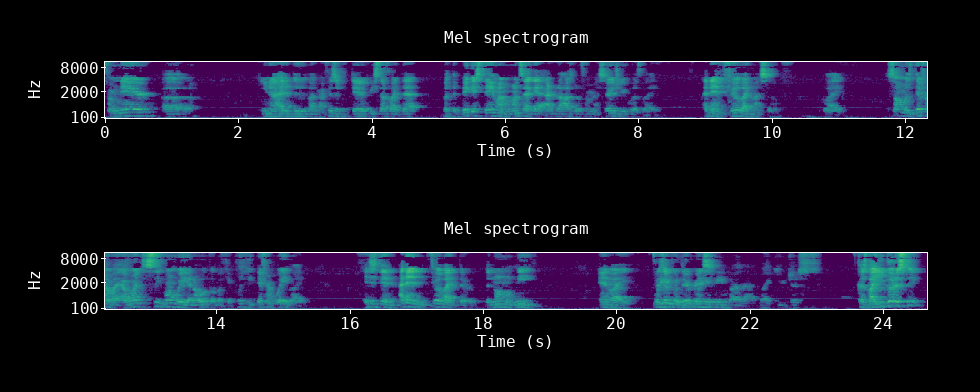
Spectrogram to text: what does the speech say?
from there. Uh, you know, I had to do like my physical therapy stuff like that. But the biggest thing, like once I got out of the hospital from my surgery, was like I didn't feel like myself. Like something was different. Like I went to sleep one way and I woke up a completely different way. Like it just didn't. I didn't feel like the the normal me. And like What do, you, physical what do you mean by that? Like you just cause like you go to sleep.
